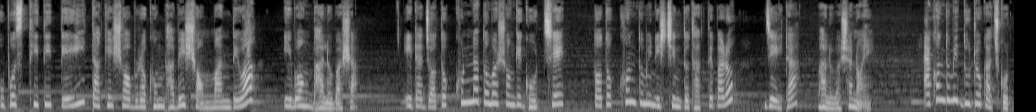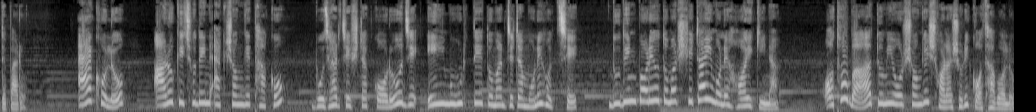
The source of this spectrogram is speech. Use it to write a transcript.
উপস্থিতিতেই তাকে সব রকমভাবে সম্মান দেওয়া এবং ভালোবাসা। এটা যতক্ষণ না তোমার সঙ্গে ঘটছে, ততক্ষণ তুমি নিশ্চিন্ত থাকতে পারো যে এটা ভালোবাসা নয়। এখন তুমি দুটো কাজ করতে পারো। এক হলো আরও কিছুদিন একসঙ্গে থাকো, বোঝার চেষ্টা করো যে এই মুহূর্তে তোমার যেটা মনে হচ্ছে, দুদিন পরেও তোমার সেটাই মনে হয় কিনা। অথবা তুমি ওর সঙ্গে সরাসরি কথা বলো।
